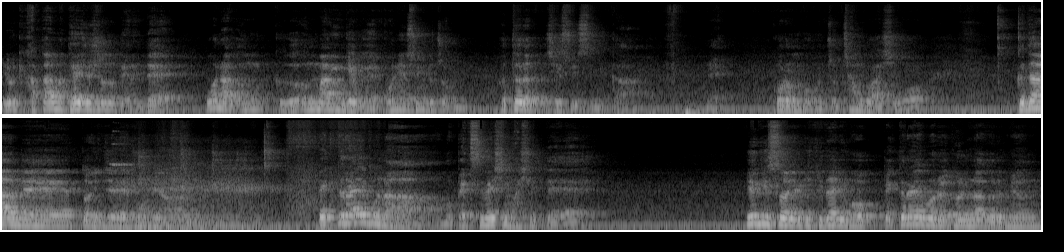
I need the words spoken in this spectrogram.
이렇게 갖다 하면 대주셔도 되는데 워낙 엉, 그 엉망인 경우에 본인 스윙도 좀 흐트러질 수 있으니까 네, 그런 부분 좀 참고하시고 그 다음에 또 이제 보면 백드라이브나 뭐 백스매싱 하실 때 여기서 이렇게 기다리고 백드라이브를 걸라 그러면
